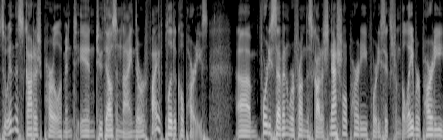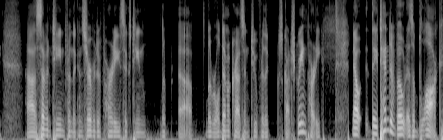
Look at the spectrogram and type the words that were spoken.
So in the Scottish Parliament in 2009, there were five political parties. Um, 47 were from the Scottish National Party, 46 from the Labour Party, uh, 17 from the Conservative Party, 16 lib uh, Liberal Democrats, and 2 for the Scottish Green Party. Now, they tend to vote as a block,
